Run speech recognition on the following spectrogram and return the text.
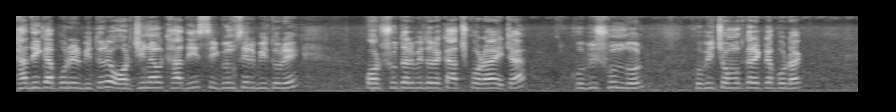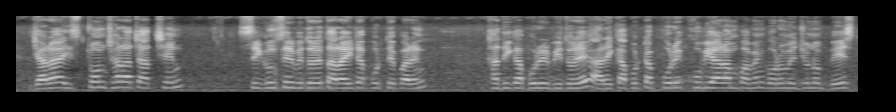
খাদি কাপড়ের ভিতরে অরিজিনাল খাদি সিগুন্সের ভিতরে কট সুতার ভিতরে কাজ করা এটা। খুবই সুন্দর, খুবই চমৎকার একটা প্রোডাক্ট যারা স্টোন ছাড়া চাচ্ছেন সিগুন্সের ভিতরে তারা এটা পরতে পারেন। খাদি কাপড়ের ভিতরে। আর এই কাপড়টা পরে খুবই আরাম পাবেন। গরমের জন্য বেস্ট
